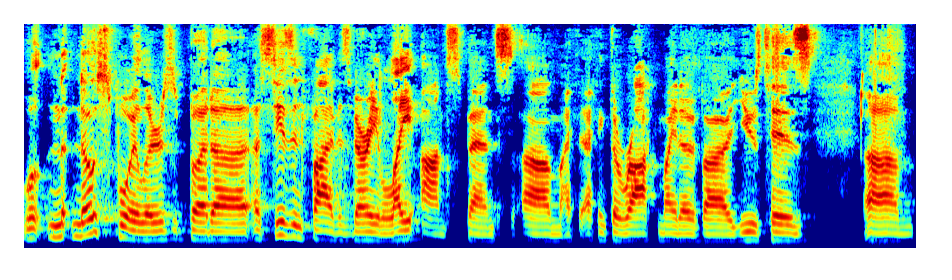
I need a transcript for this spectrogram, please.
Well, n- no spoilers, but uh, a season five is very light on Spence. Um, I, th- I, think The Rock might have uh, used his um,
